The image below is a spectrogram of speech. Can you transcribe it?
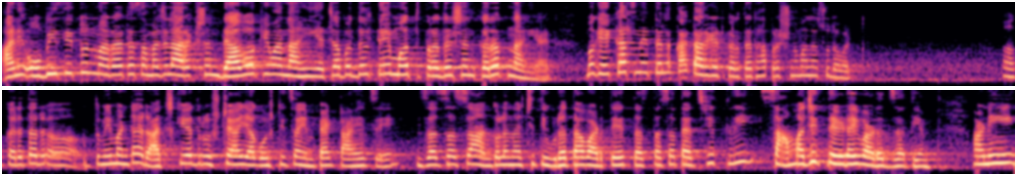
आणि ओबीसीतून मराठा समाजाला आरक्षण द्यावं किंवा नाही याच्याबद्दल ते मत प्रदर्शन करत नाही आहेत. मग एकाच नेत्याला का टार्गेट करतात? हा प्रश्न मला सुद्धा वाटतो. खरं तर तुम्ही म्हणता राजकीय दृष्ट्या या गोष्टीचा इम्पॅक्ट आहेच आहे. जसजसं आंदोलनाची तीव्रता वाढते तसतसं त्याच्यातली सामाजिक तेढही वाढत जाते आणि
